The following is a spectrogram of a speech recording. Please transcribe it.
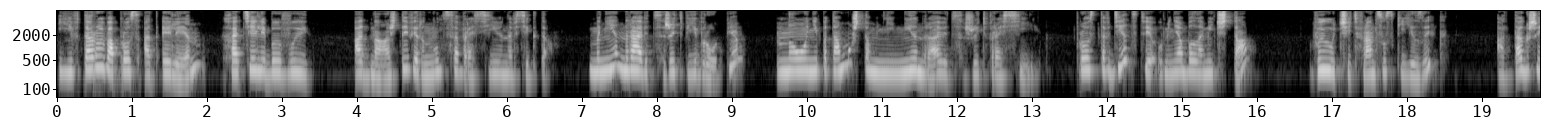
И второй вопрос от Элен. Хотели бы вы однажды вернуться в Россию навсегда. Мне нравится жить в Европе, но не потому, что мне не нравится жить в России. Просто в детстве у меня была мечта выучить французский язык, а также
